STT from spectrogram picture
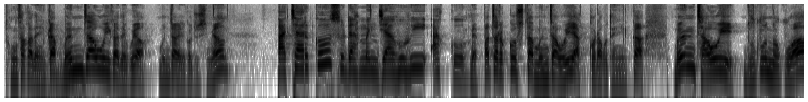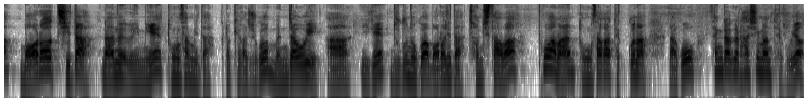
동사가 되니까 문자우이가 되고요. 문장 읽어주시면 Pacarku sudah menjauhi aku. 네, 빠짜르꾸 수다 문자우이 약구라고 되니까 문자우이 누구 누구와 멀어지다라는 의미의 동사입니다. 그렇게 해가지고 문자우이 아 이게 누구 누구와 멀어지다 전치사와 포함한 동사가 됐구나라고 생각을 하시면 되고요.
